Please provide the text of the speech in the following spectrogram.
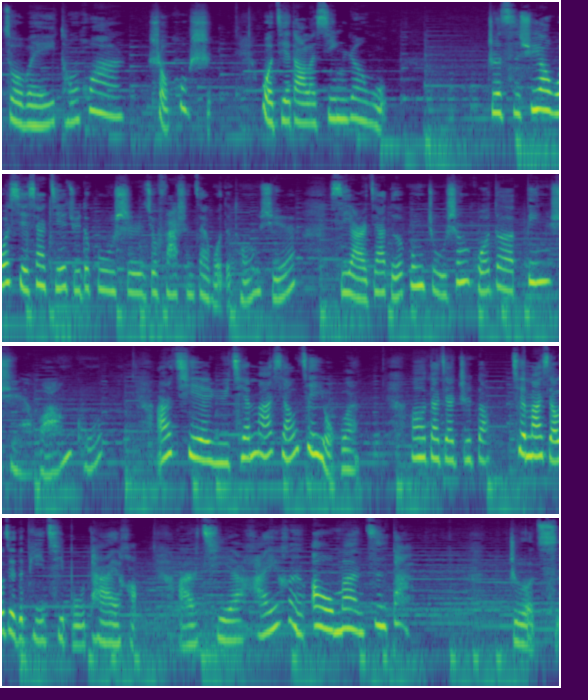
作为童话守护使，我接到了新任务。这次需要我写下结局的故事，就发生在我的同学希尔加德公主生活的冰雪王国，而且与钱马小姐有关。哦，大家知道，钱马小姐的脾气不太好，而且还很傲慢自大。这次，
